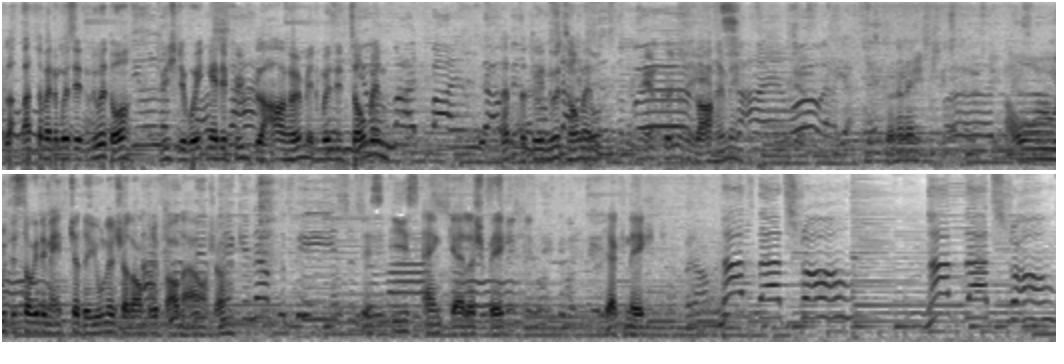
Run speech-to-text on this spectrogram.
Bla- Warte mal, da muss ich nur da, zwischen die Wolken eine fünf blaue Helme, da muss ich zusammen. Warte, da tue ich nur zusammen. Blaue Helme. Das können wir nicht. Oh, das sage ich dem Menschen, der Julian schaut andere Frauen auch an. Schau. Das ist ein geiler Specht. Der Knecht. Not that strong, not that strong,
